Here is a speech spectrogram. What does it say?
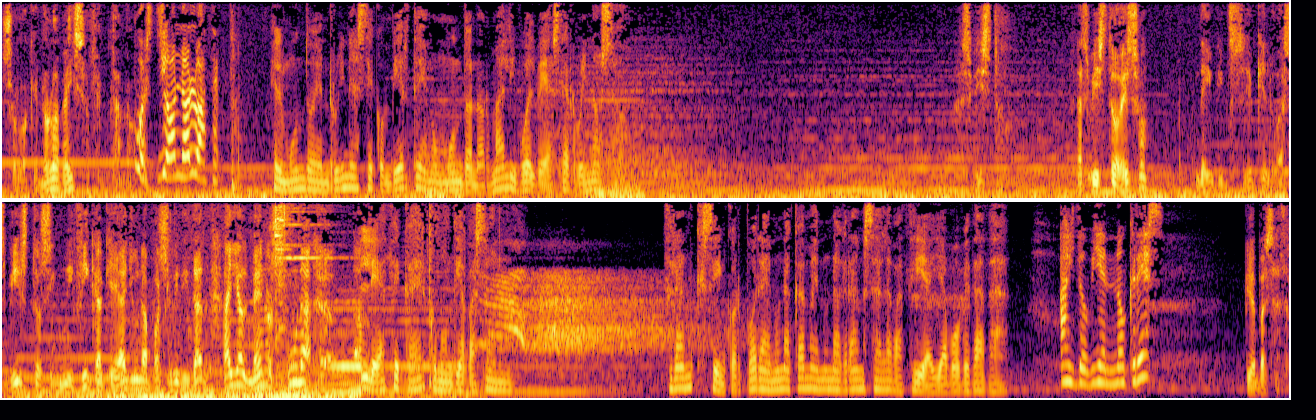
Solo que no lo habéis aceptado. Pues yo no lo acepto. El mundo en ruinas se convierte en un mundo normal y vuelve a ser ruinoso. ¿Has visto? ¿Has visto eso? David, sé que lo has visto. Significa que hay una posibilidad. Hay al menos una. Le hace caer con un diapasón. Frank se incorpora en una cama en una gran sala vacía y abovedada. Ha ido bien, ¿no crees? ¿Qué ha pasado?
